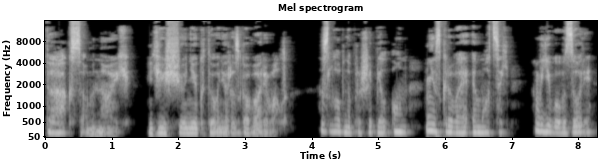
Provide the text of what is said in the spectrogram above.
«Так со мной еще никто не разговаривал», – злобно прошипел он, не скрывая эмоций. В его взоре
